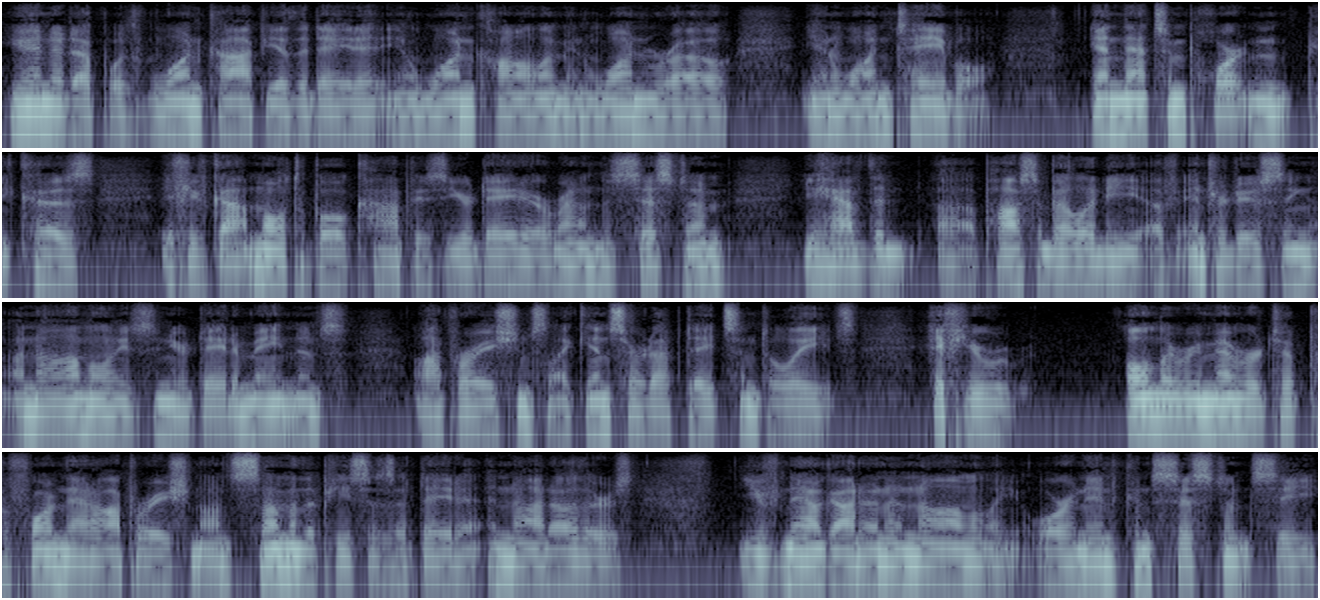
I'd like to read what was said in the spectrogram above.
You ended up with one copy of the data in one column, in one row, in one table. And that's important because if you've got multiple copies of your data around the system, you have the uh, possibility of introducing anomalies in your data maintenance operations like insert updates and deletes. If you only remember to perform that operation on some of the pieces of data and not others, you've now got an anomaly or an inconsistency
